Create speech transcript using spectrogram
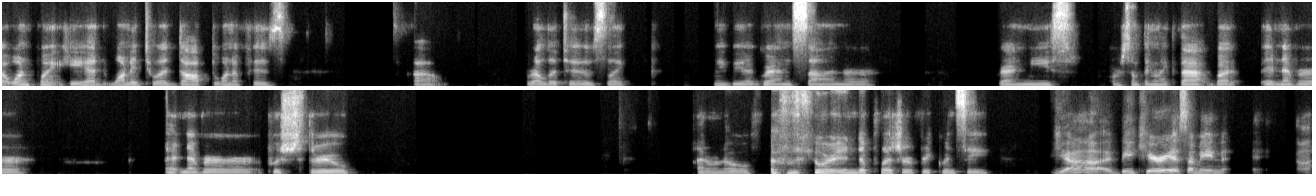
at one point, he had wanted to adopt one of his um, relatives, like maybe a grandson or grandniece or something like that, but it never it never pushed through. I don't know if, if they in the pleasure frequency. Yeah, be curious. I mean, uh,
